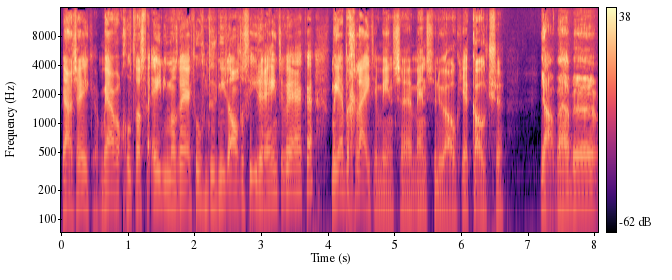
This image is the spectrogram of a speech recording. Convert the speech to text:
ja, zeker. Maar ja, goed, wat voor één iemand werkt, hoeft natuurlijk niet altijd voor iedereen te werken. Maar jij begeleidt in mensen, mensen nu ook. Jij coachen. Ja, we hebben,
